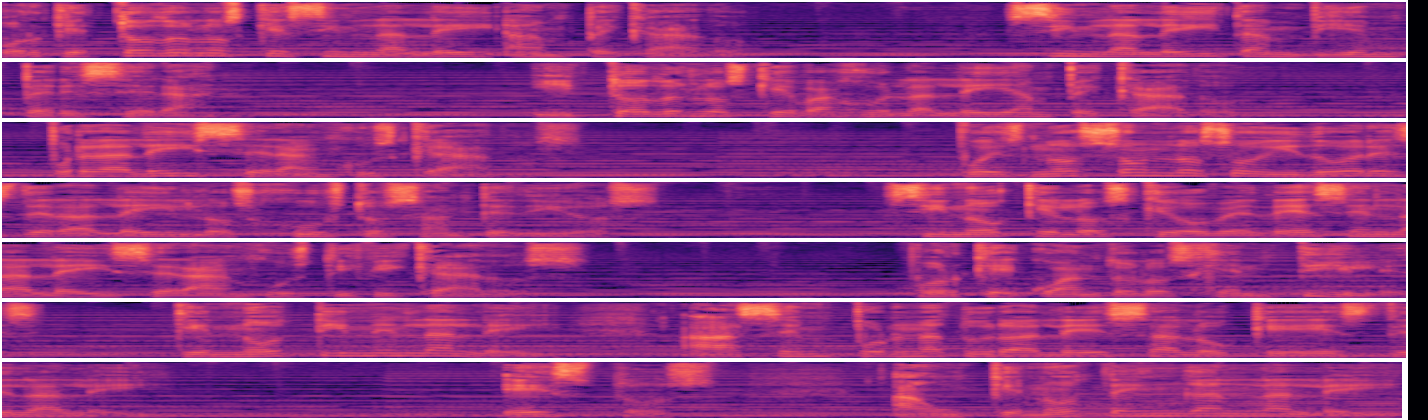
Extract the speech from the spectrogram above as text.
porque todos los que sin la ley han pecado, sin la ley también perecerán, y todos los que bajo la ley han pecado, por la ley serán juzgados. Pues no son los oidores de la ley los justos ante Dios, sino que los que obedecen la ley serán justificados. Porque cuando los gentiles, que no tienen la ley, hacen por naturaleza lo que es de la ley, estos, aunque no tengan la ley,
